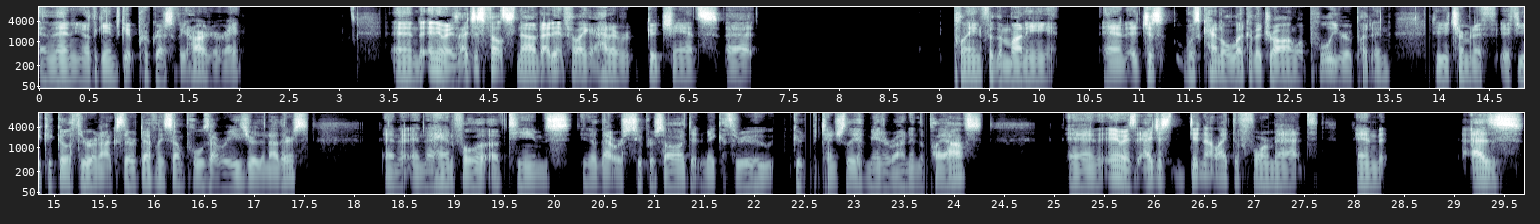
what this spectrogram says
And then you know the games get progressively harder right? And anyways i just felt snubbed. I didn't feel like i had a good chance at playing for the money and it just was kind of luck of the draw on what pool you were put in to determine if if you could go through or not because there were definitely some pools that were easier than others. And and a handful of teams you know that were super solid didn't make it through who could potentially have made a run in the playoffs. And anyways i just did not like the format. And as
